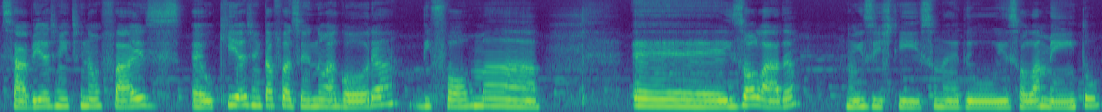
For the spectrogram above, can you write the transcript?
sabe? A gente não faz é, o que a gente está fazendo agora de forma é, isolada. Não existe isso, né? Do isolamento.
